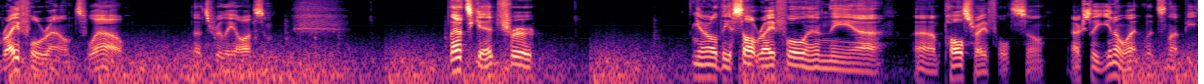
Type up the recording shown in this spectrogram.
rifle rounds. Wow. That's really awesome. That's good for, you know, the assault rifle and the uh, uh, pulse rifle. So actually, you know what? Let's not be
